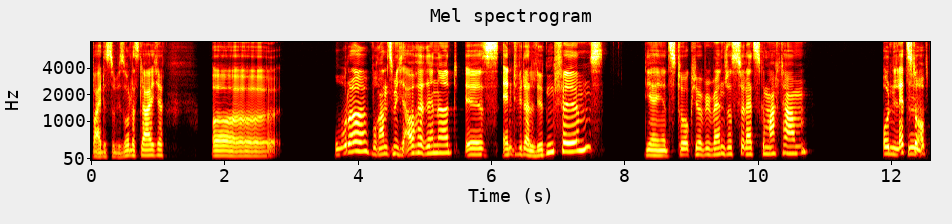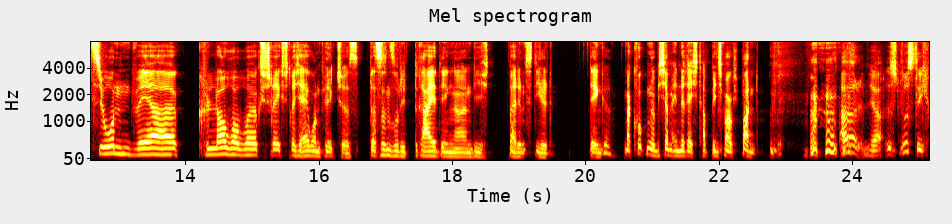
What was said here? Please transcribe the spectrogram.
beides sowieso das gleiche. Äh, oder, woran es mich auch erinnert, ist entweder Lidden Films, die ja jetzt Tokyo Revengers zuletzt gemacht haben. Und letzte Hm. Option wäre Cloverworks-A1 Pictures. Das sind so die drei Dinge, an die ich bei dem Stil denke. Mal gucken, ob ich am Ende recht habe. Bin ich mal gespannt. Aber ja, ist lustig,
